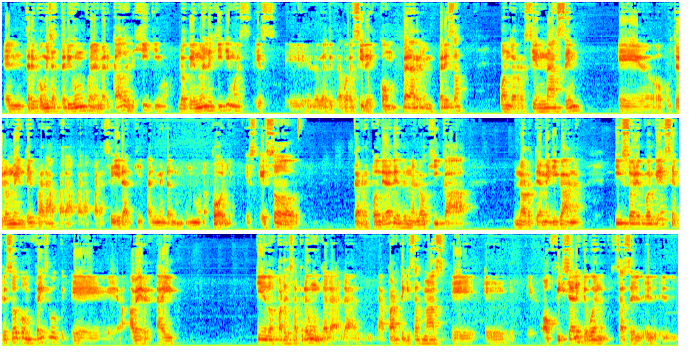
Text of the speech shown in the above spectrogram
entre comillas triunfo en el mercado es legítimo. Lo que no es legítimo es, es eh, lo que te puedo decir, es comprar empresas cuando recién nacen eh, o posteriormente para, para, para, para seguir alimentando un monopolio. Es, eso te responderá desde una lógica norteamericana. Y sobre por qué se empezó con Facebook, eh, a ver, hay, tiene dos partes esa pregunta. La, parte quizás más eh, eh, oficial es que, bueno, quizás el,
